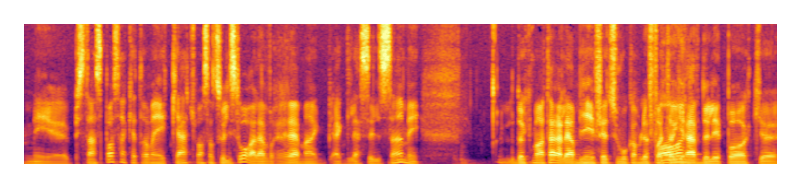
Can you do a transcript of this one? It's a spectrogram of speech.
Mais euh, puis ça se passe en 84, je pense. En tout cas, l'histoire, elle a vraiment à glacer le sang, mais le documentaire a l'air bien fait. Tu vois comme le photographe de l'époque, euh,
